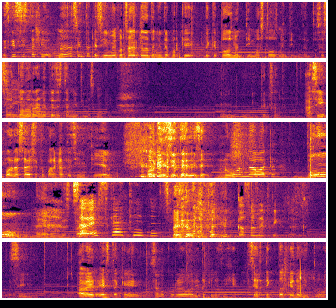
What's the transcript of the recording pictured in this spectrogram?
Es que sí está chido. No, siento que sí, mejor saber cuándo te miente porque de que todos mentimos, todos mentimos. Entonces saber Sí. cuando realmente se está mintiendo es como que... Mm, interesante. Así podrás saber si tu pareja te es infiel. Porque si te dice, no andaba acá, ¡boom! Nel, te está- ¿Sabes gatitas? Cosas de TikTok. Sí. A ver, esta que se me ocurrió ahorita que les dije. ¿Ser TikToker o YouTuber?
